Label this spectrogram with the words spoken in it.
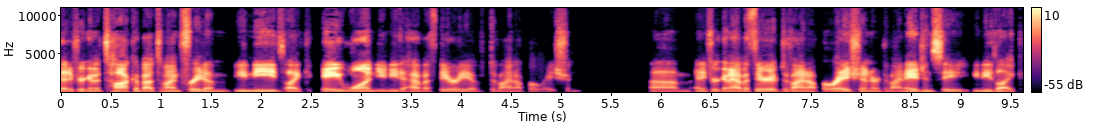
that if you're going to talk about divine freedom, you need like a one, you need to have a theory of divine operation. Um, and if you're going to have a theory of divine operation or divine agency, you need like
